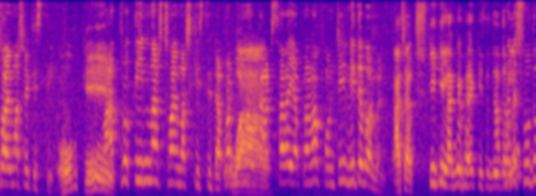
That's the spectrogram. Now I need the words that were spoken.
ছয় মাসের কিস্তি। ওকে। মাত্র তিন মাস ছয় মাস কিস্তিতে। আপনার কোনো কার্ড ছাড়াই আপনারা ফোনটি নিতে পারবেন। আচ্ছা কি কি লাগবে ভাই কিস্তিতে দিতে হলে? শুধু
